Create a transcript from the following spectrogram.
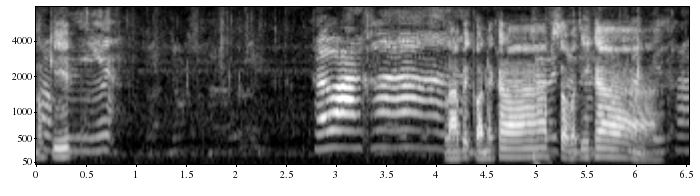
น้องกิฟต์ขบคุณ นี้บ๊ายบายค่ะ ลาไปก่อนนะครับ สวัสดีค่ะ สวัสดีค่ะ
